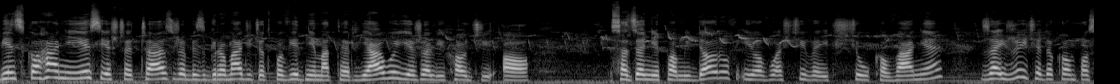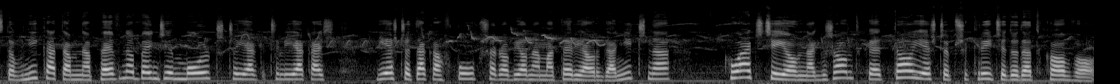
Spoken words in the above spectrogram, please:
Więc kochani, jest jeszcze czas, żeby zgromadzić odpowiednie materiały, jeżeli chodzi o sadzenie pomidorów i o właściwe ich ściółkowanie. Zajrzyjcie do kompostownika, tam na pewno będzie mulcz, czy jak, czyli jakaś jeszcze taka wpół przerobiona materia organiczna. Kładźcie ją na grządkę, to jeszcze przykryjcie dodatkowo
